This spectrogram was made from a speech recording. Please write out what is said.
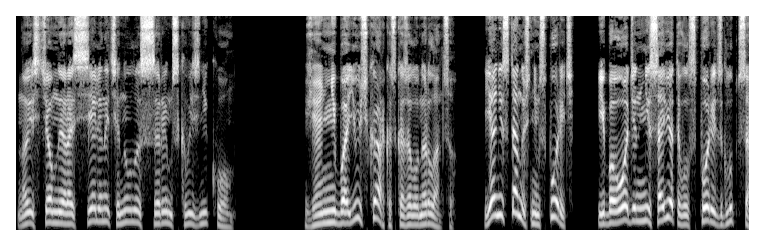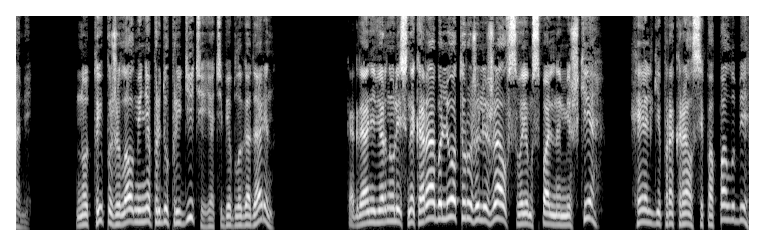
но из темной расселины тянуло с сырым сквозняком. — Я не боюсь Карка, — сказал он ирландцу. — Я не стану с ним спорить, ибо Один не советовал спорить с глупцами. Но ты пожелал меня предупредить, и я тебе благодарен. Когда они вернулись на корабль, Отор уже лежал в своем спальном мешке. Хельги прокрался по палубе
